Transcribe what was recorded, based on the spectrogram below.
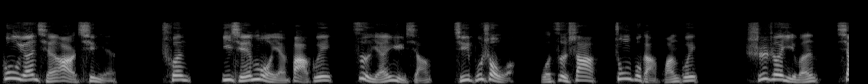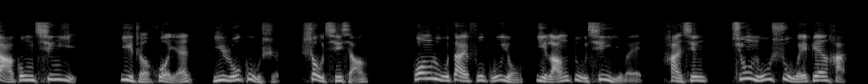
公元前二七年春，伊邪莫言罢归，自言欲降，即不受我，我自杀，终不敢还归。使者以闻，下公轻易。义者或言，宜如故事，受其降。光禄大夫古勇一郎杜钦以为汉兴，匈奴数为边害，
